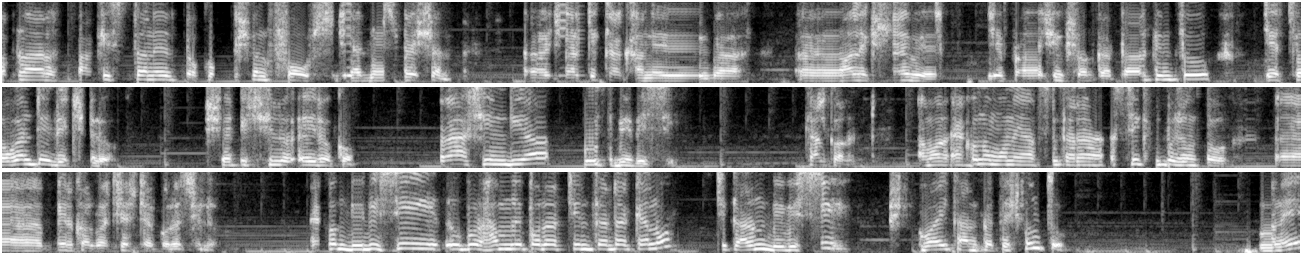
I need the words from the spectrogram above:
আপনার পাকিস্তানের অকুপেশন ফোর্স যে অ্যাডমিনিস্ট্রেশন জার্টিকা খানের বা মালিক সাহেবের যে প্রাদেশিক সরকার, তারা কিন্তু যে স্লোগানটি দিচ্ছিল, সেটি ছিল এইরকম ক্রাশ ইন্ডিয়া উইথ বিবিসি খেয়াল করেন, আমার এখনও মনে আছে তারা স্টিকার পর্যন্ত বের করবার চেষ্টা করেছিল। এখন বিবিসি উপর হামলে পড়ার চিন্তাটা কেন? কারণ বিবিসি সবাই কান পেতে শুনতো। মানে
